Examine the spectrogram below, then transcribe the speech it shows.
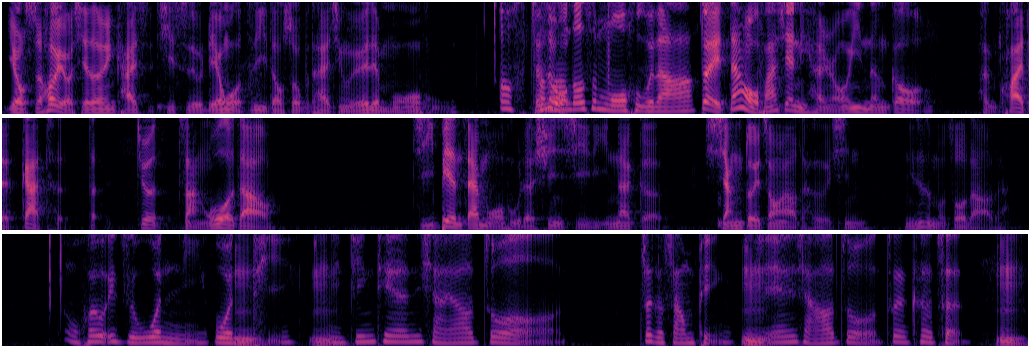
有时候有些东西开始，其实连我自己都说不太清楚，有点模糊。哦，这种都是模糊的啊。对，但我发现你很容易能够很快的 get 的，就掌握到，即便在模糊的讯息里，那个相对重要的核心，你是怎么做到的？我会一直问你问题。嗯嗯、你今天想要做这个商品，嗯、你今天想要做这个课程，嗯、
